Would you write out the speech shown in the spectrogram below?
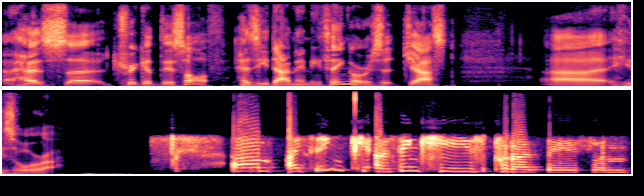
has uh, triggered this off? Has he done anything, or is it just uh, his aura? Um, I think I think he's put out there some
